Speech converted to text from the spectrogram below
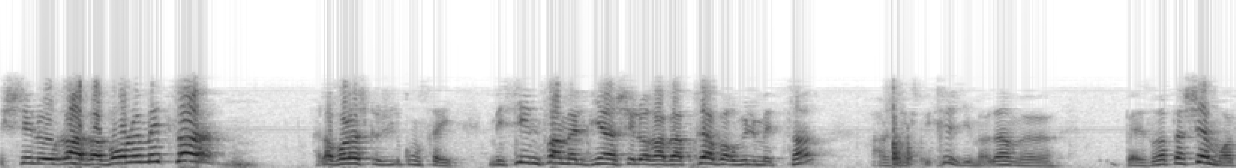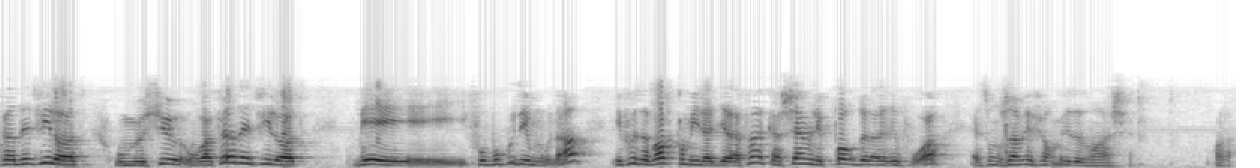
chez le Rav avant le médecin, alors voilà ce que je lui conseille. Mais si une femme, elle vient chez le Rav après avoir vu le médecin, alors je lui expliquerai, je dis, madame, euh, pèsera ta on va faire des filotes. Ou monsieur, on va faire des filotes. Mais il faut beaucoup d'émouna. Il faut savoir, comme il a dit à la fin, qu'Hachem, les portes de la griffoie, elles sont jamais fermées devant Hachem. Voilà.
